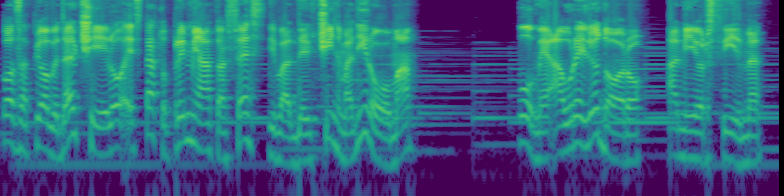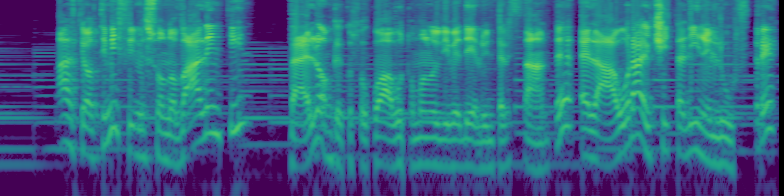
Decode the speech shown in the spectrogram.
Cosa piove dal cielo è stato premiato al Festival del Cinema di Roma come Aurelio d'Oro al miglior film. Altri ottimi film sono Valentine, bello, anche questo qua ho avuto modo di vederlo, interessante, e Laura, il cittadino illustre,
